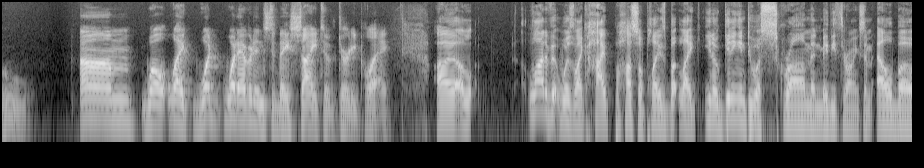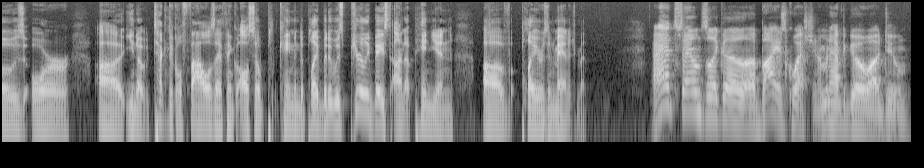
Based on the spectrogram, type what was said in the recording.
Ooh. Um. Well, like, what what evidence did they cite of dirty play? Uh, a lot of it was like high hustle plays, but like you know, getting into a scrum and maybe throwing some elbows or uh, you know, technical fouls. I think also p- came into play, but it was purely based on opinion of players and management. That sounds like a, a biased question. I'm gonna have to go uh, Doom.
